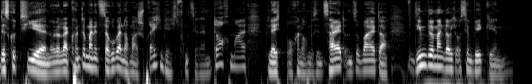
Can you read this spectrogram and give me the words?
diskutieren oder da könnte man jetzt darüber nochmal sprechen. Vielleicht funkt ja dann doch mal, vielleicht braucht er noch ein bisschen Zeit und so weiter. Dem will man, glaube ich, aus dem Weg gehen.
